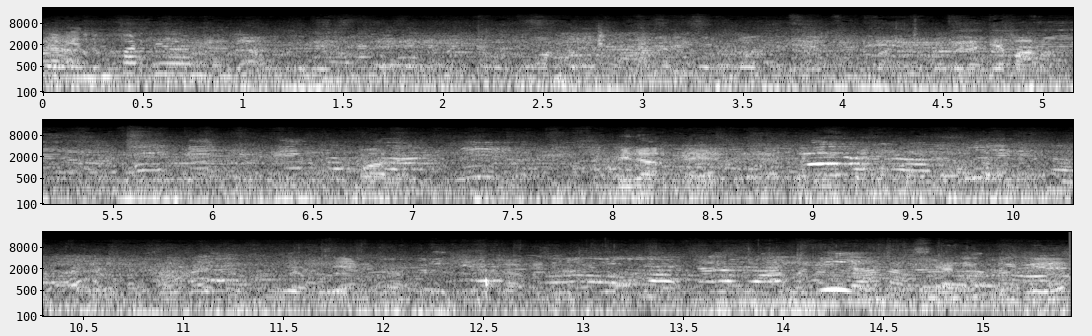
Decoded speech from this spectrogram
estoy viendo un partido de Vale. Mira, eh, eh,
